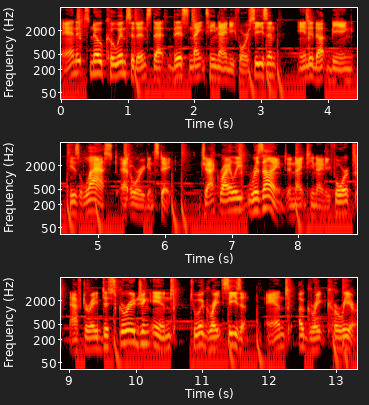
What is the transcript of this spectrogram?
and it's no coincidence that this 1994 season ended up being his last at Oregon State. Jack Riley resigned in 1994 after a discouraging end to a great season and a great career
